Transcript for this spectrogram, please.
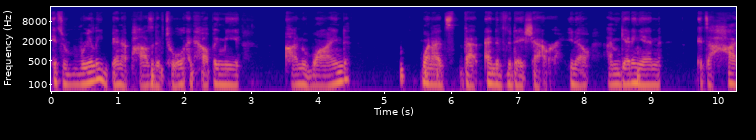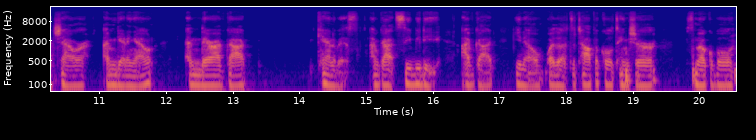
it's really been a positive tool in helping me unwind when it's that end of the day shower. You know, I'm getting in, it's a hot shower, I'm getting out, and there I've got cannabis, I've got CBD, I've got, you know, whether it's a topical tincture, smokable,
